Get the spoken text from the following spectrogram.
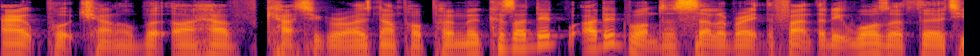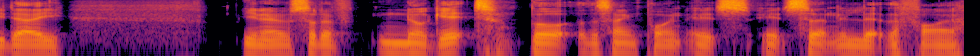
output channel, but I have categorized NaPodPoMo because I did I did want to celebrate the fact that it was a 30 day, you know, sort of nugget. But at the same point, it's it certainly lit the fire.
